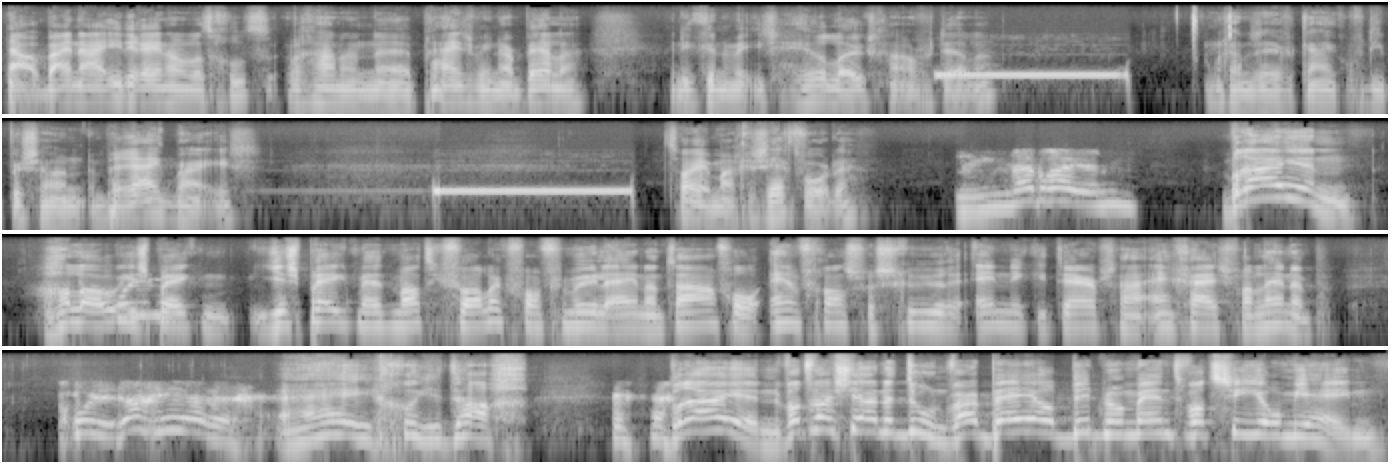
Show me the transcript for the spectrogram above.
Nou, bijna iedereen had het goed. We gaan een prijswinnaar bellen. En die kunnen we iets heel leuks gaan vertellen. We gaan eens even kijken of die persoon bereikbaar is. Het zal je maar gezegd worden. Met Brian. Brian! Hallo, je spreekt, je spreekt met Mattie Valk van Formule 1 aan tafel. En Frans Verschuren en Nicky Terpstra en Gijs van Lennep. Goeiedag heren. Hey, goeiedag. Brian, wat was je aan het doen? Waar ben je op dit moment? Wat zie je om je heen?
